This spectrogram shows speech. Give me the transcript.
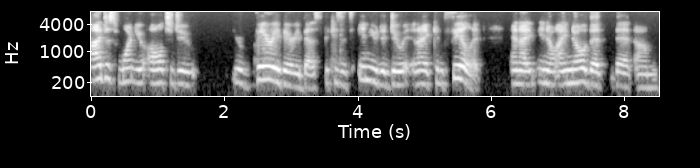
I just want you all to do your very, very best because it's in you to do it and I can feel it. And I, you know, I know that, that, um,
